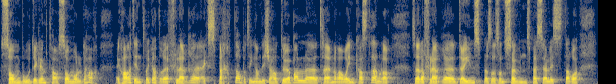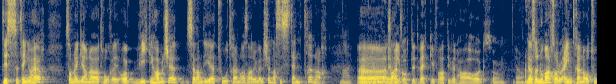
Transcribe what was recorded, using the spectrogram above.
Som Bodø-Glimt har, som Molde har. Jeg har et inntrykk at det er flere eksperter på ting. Om de ikke har dødballtrenere og innkasttrenere, så er det flere døgn, altså sånn søvnspesialister og disse tingene her. Som jeg gjerne tror Og Viking har vel ikke, selv om de er to trenere, så har de vel ikke en assistenttrener. Nei. Eh, Da har de vel gått litt vekk ifra at de vil ha òg, så ja. Ja, altså, normalt så har du én trener og to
